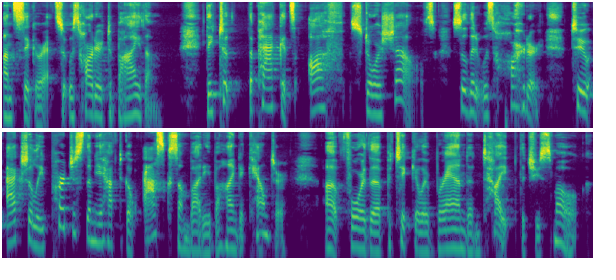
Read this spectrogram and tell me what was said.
on cigarettes. So it was harder to buy them. They took the packets off store shelves so that it was harder to actually purchase them. You have to go ask somebody behind a counter uh, for the particular brand and type that you smoke.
